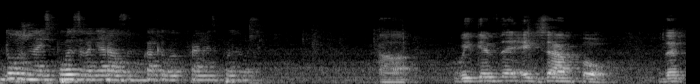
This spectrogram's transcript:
должное использование разума, как его правильно использовать. Uh, we give the example that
